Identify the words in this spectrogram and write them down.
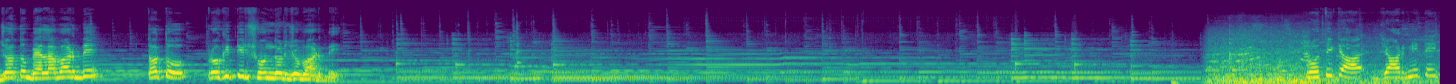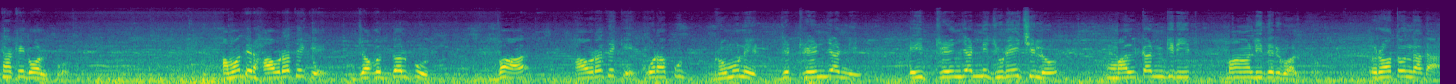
যত বেলা বাড়বে, তত প্রকৃতির সৌন্দর্য বাড়বে। প্রতিটা জার্নিতেই থাকে গল্প। আমাদের হাওড়া থেকে জগদ্দলপুর বা হাওড়া থেকে কোরাপুট ভ্রমণের যে ট্রেন জার্নি, এই ট্রেন জার্নি জুড়েই ছিল মালকানগিরির বাঙালিদের গল্প। রতন দাদা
